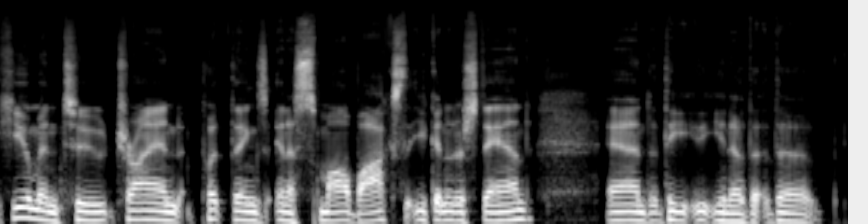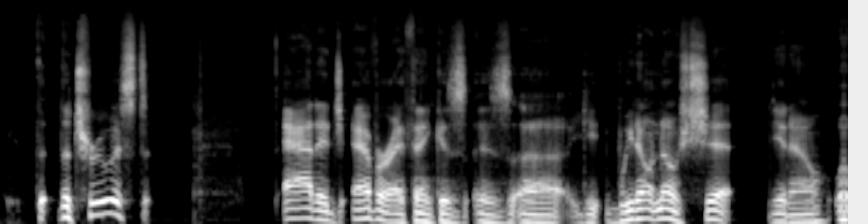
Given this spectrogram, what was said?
human to try and put things in a small box that you can understand. And the you know the the the, the truest adage ever i think is is uh we don't know shit you know?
